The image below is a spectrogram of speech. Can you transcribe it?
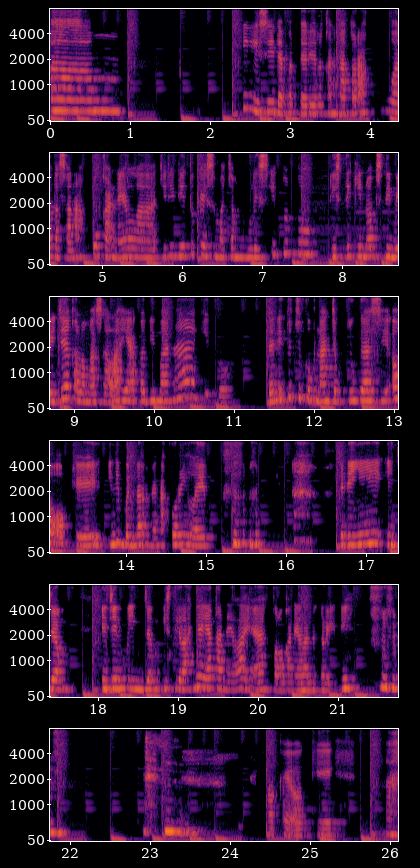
um, ini sih dapat dari rekan kantor aku atasan aku Kanela jadi dia tuh kayak semacam nulis itu tuh di sticky notes di meja kalau nggak salah ya atau di mana gitu dan itu cukup nancep juga sih oh oke okay, ini benar dan aku relate jadi ini izin pinjam istilahnya ya Kanela ya kalau Kanela denger ini. Oke oke. Nah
